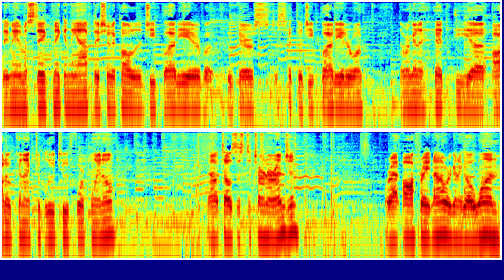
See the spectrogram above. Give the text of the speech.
They made a mistake making the app. They should have called it a Jeep Gladiator, but who cares? Just hit the Jeep Gladiator one. Then we're gonna hit the uh, auto connect to Bluetooth 4.0. Now it tells us to turn our engine. We're at off right now. We're gonna go one,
